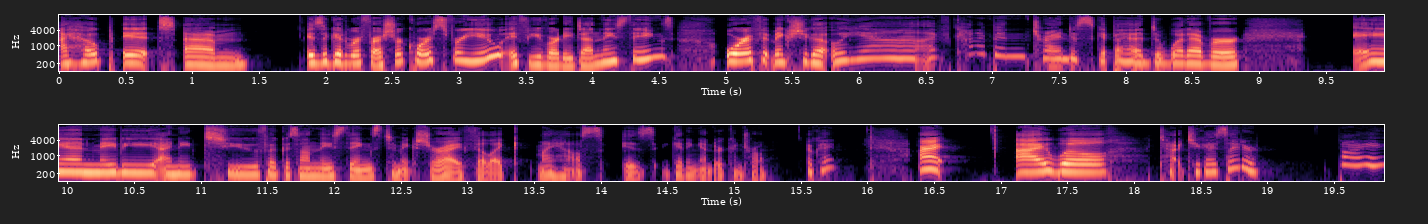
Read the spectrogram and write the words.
I hope it um, is a good refresher course for you if you've already done these things, or if it makes you go, oh, yeah, I've kind of been trying to skip ahead to whatever. And maybe I need to focus on these things to make sure I feel like my house is getting under control. Okay. All right. I will talk to you guys later. Bye.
